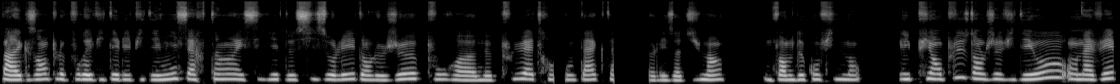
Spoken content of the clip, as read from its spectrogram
Par exemple, pour éviter l'épidémie, certains essayaient de s'isoler dans le jeu pour, heu, ne plus être en contact avec les autres humains, une forme de confinement et puis en plus dans le jeu vidéo, on avait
